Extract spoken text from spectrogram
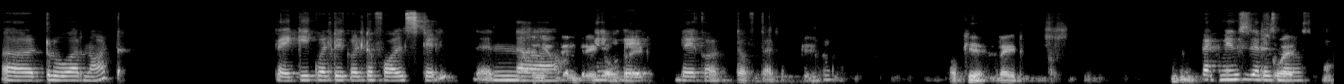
uh, true or not. Like equal to equal to false still. Then uh, you can break out, right? break, break out of that. Okay. Okay, right. That means there is So I- no swap.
